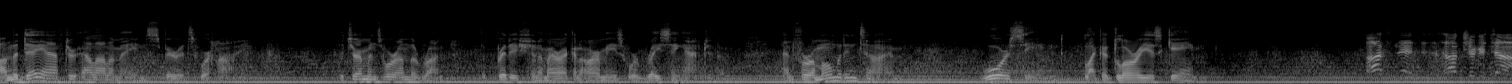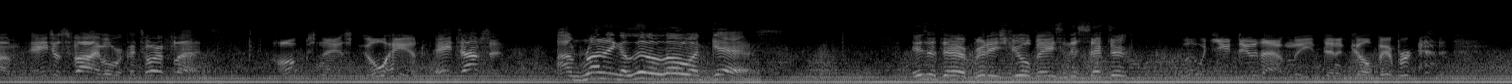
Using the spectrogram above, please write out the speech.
On the day after El Alamein, spirits were high. The Germans were on the run. The British and American armies were racing after them. And for a moment in time, war seemed like a glorious game. Hawk's Nest, this is Hawk Sugar Tom. Angels 5 over Katora Flats. Hawk's Nest, go ahead. Hey, Thompson. I'm running a little low on gas. Isn't there a British fuel base in this sector? What would you do that me, Lieutenant Culpepper?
